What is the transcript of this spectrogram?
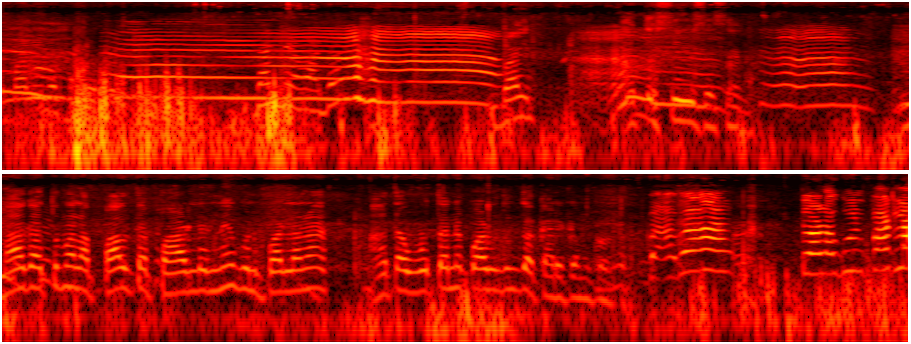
मला या मोकळं करा. धन्यवाद. बाय आता सेवीस सांग. मागा तुम्हाला पालतं पाडलं नाही गुण पाडला ना आता उताने पाडून तुमचा कार्यक्रम करतो. बाबा थोडा गुण पडला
